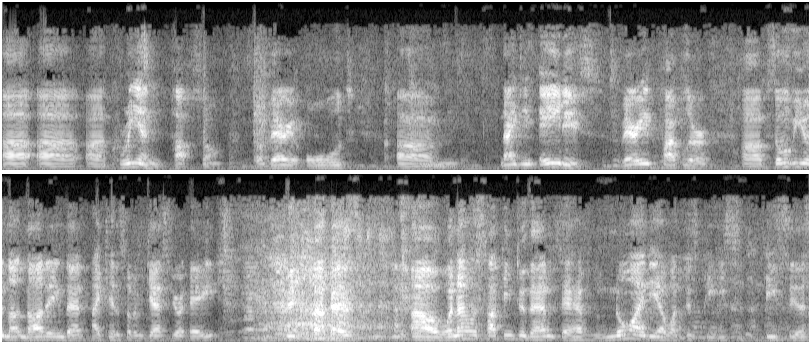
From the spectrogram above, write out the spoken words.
uh, uh, a Korean pop song, a very old um, 1980s, very popular. Uh, some of you are not nodding that I can sort of guess your age because uh, when I was talking to them, they have no idea what this piece, piece is,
